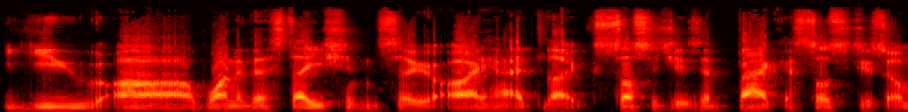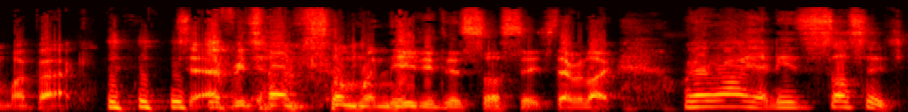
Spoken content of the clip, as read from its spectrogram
you are one of the stations. So I had like sausages, a bag of sausages on my back. so every time someone needed a sausage, they were like, "Where are you? I need a sausage,"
